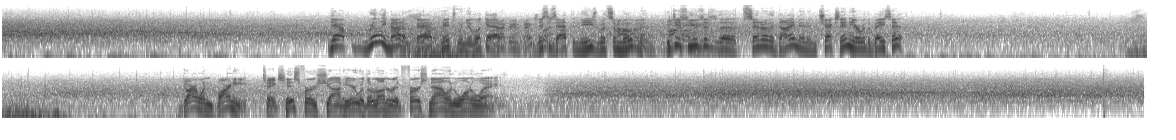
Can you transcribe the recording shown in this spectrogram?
Yeah, really not a bad pitch when you look at it. This is at the knees with some movement. He just uses the center of the diamond and checks in here with a base hit. Darwin Barney takes his first shot here with a runner at first now and one away.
